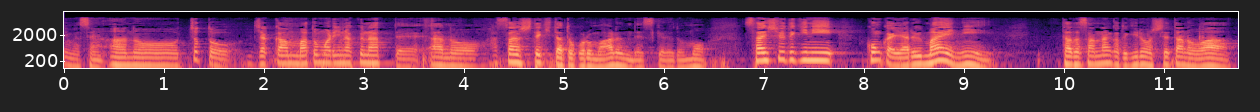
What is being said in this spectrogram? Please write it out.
すいません。あの、ちょっと若干まとまりなくなって、あの、発散してきたところもあるんですけれども、最終的に今回やる前に、多田さんなんかと議論してたのは、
